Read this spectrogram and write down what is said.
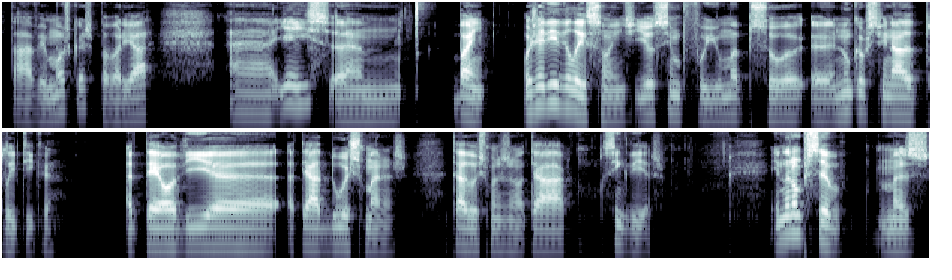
Está a ver moscas, para variar. Uh, e é isso. Um, bem, hoje é dia de eleições e eu sempre fui uma pessoa, uh, nunca percebi nada de política. Até ao dia. Até há duas semanas. Até há duas semanas, não, até há cinco dias. Ainda não percebo, mas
